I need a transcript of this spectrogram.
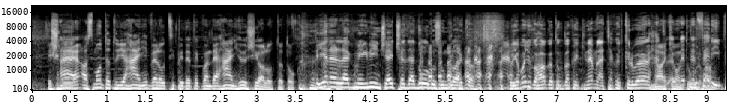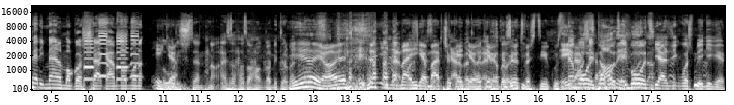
És há, azt mondtad, hogy hány velocipédetek van, de hány hősi alottatok? jelenleg még nincs egy se, de dolgozunk rajta. Ugye mondjuk a hallgatóknak, akik nem látják, hogy körülbelül hát, Nagyon durva. Feri, Feri melmagasságában van. A... Igen. Úristen, na ez a hazahang, amitől meg. Jaj, jaj. Igen, már, igen, már csak egy, hogy az ötvös cirkusz. Én Nem, most egy bohóc, én egy bohóc hiányzik most még, igen.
